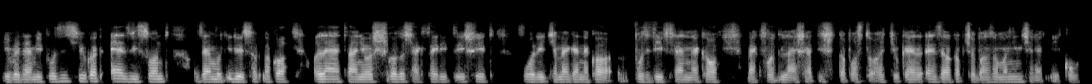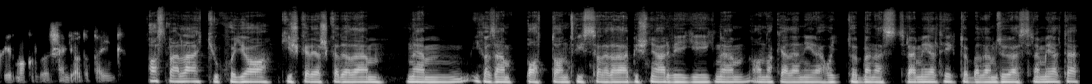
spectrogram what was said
jövedelmi pozíciókat. Ez viszont az elmúlt időszaknak a, a látványos gazdaságfejlítését fordítja meg ennek a pozitív trendnek a megfordulását is tapasztalhatjuk. E-, ezzel kapcsolatban azonban nincsenek még konkrét makrogazdasági adataink. Azt már látjuk, hogy a kiskereskedelem nem igazán pattant vissza, legalábbis nyár végéig nem, annak ellenére, hogy többen ezt remélték, több elemző ezt remélte.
